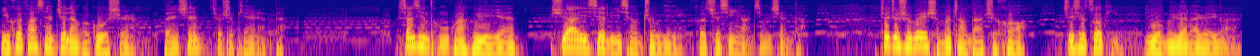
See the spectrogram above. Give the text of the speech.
你会发现这两个故事本身就是骗人的。相信童话和寓言需要一些理想主义和缺心眼精神的。这就是为什么长大之后，这些作品离我们越来越远。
